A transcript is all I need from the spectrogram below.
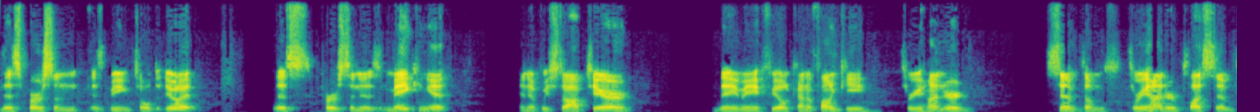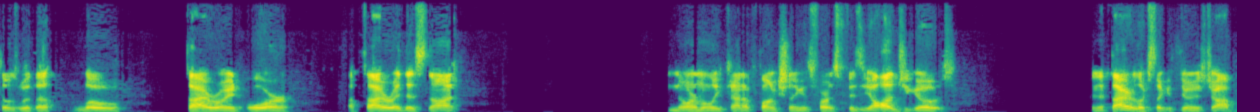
this person is being told to do it. This person is making it. And if we stopped here, they may feel kind of funky. 300 symptoms, 300 plus symptoms with a low thyroid or a thyroid that's not normally kind of functioning as far as physiology goes. And the thyroid looks like it's doing its job,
